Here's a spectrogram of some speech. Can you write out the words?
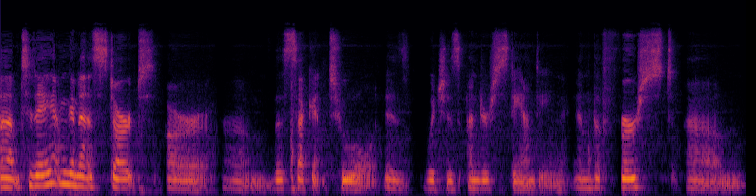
Um, today I'm going to start our um, the second tool is which is understanding, and the first um,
